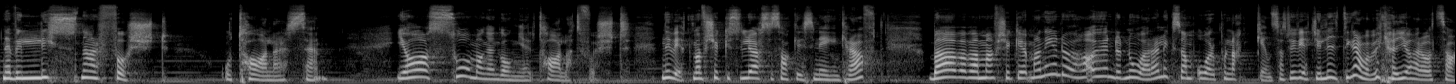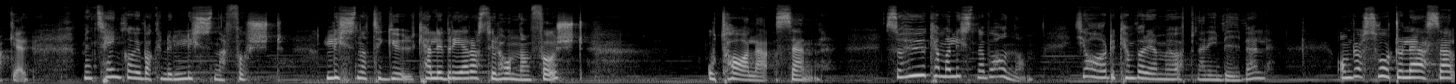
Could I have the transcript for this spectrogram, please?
När vi lyssnar först och talar sen. Jag har så många gånger talat först. Ni vet, man försöker lösa saker i sin egen kraft. Man, försöker, man är ändå, har ju ändå några liksom år på nacken så att vi vet ju lite grann vad vi kan göra åt saker. Men tänk om vi bara kunde lyssna först. Lyssna till Gud, kalibrera oss till honom först och tala sen. Så hur kan man lyssna på honom? Ja, du kan börja med att öppna din bibel. Om du har svårt att läsa,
